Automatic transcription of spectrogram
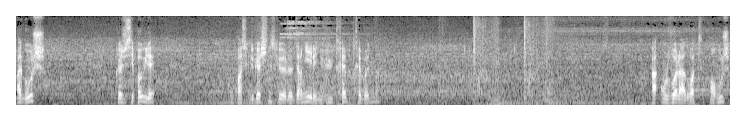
à gauche. Donc là je sais pas où il est. On prend un sucre de gâchine parce que le dernier il a une vue très très bonne. Ah on le voit là à droite, en rouge.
